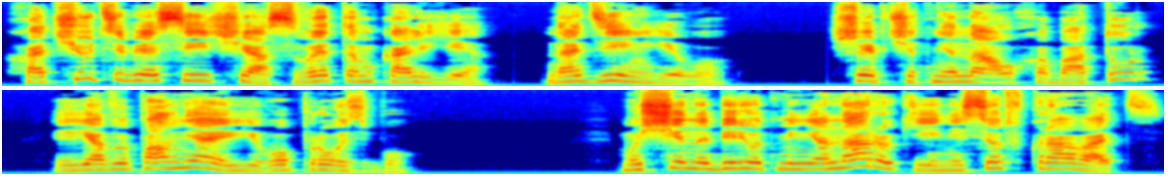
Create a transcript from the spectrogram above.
«Хочу тебя сейчас в этом колье. Надень его!» Шепчет мне на ухо Батур, и я выполняю его просьбу. Мужчина берет меня на руки и несет в кровать,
